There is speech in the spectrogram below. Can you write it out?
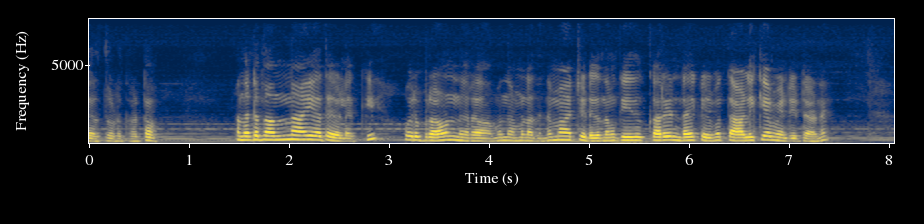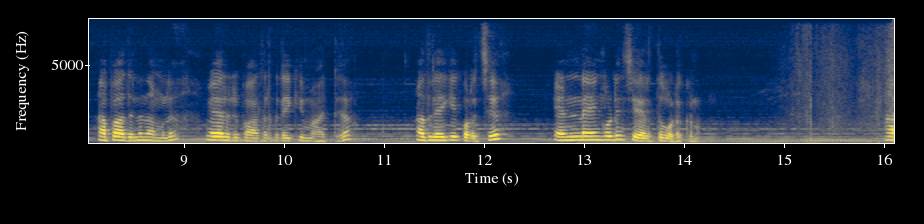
ചേർത്ത് കൊടുക്കുക കേട്ടോ. എന്നിട്ട് നന്നായി അത് ഇളക്കി ഒരു ബ്രൗൺ നിറമാകുമ്പോൾ നമ്മൾ അതിനെ മാറ്റിയെടുക്കുക. നമുക്ക് ഈ കറി ഉണ്ടായി കഴിയുമ്പോൾ താളിക്കാൻ വേണ്ടിയിട്ടാണ്. അപ്പോൾ അതിനെ നമ്മൾ വേറൊരു പാത്രത്തിലേക്ക് മാറ്റുക. അതിലേക്ക് കുറച്ച് എണ്ണയും കൂടി ചേർത്ത് കൊടുക്കണം. ആ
